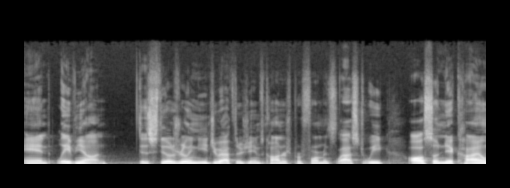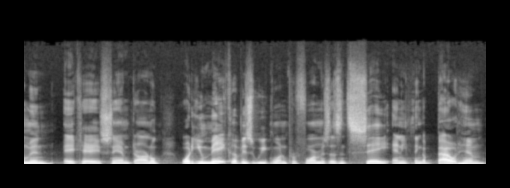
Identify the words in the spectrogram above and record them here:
And Le'Veon, does Steelers really need you after James Conner's performance last week? Also, Nick Heilman, aka Sam Darnold. What do you make of his week one performance? Doesn't say anything about him.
